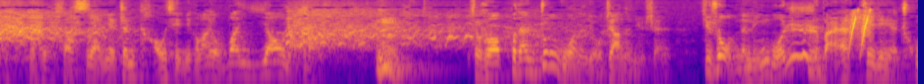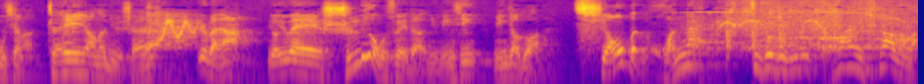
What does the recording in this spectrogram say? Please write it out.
小四啊，你也真淘气，你干嘛要弯腰呢？是吧？就说不单中国呢有这样的女神，据说我们的邻国日本最近也出现了这样的女神。日本啊，有一位十六岁的女明星，名叫做。桥本环奈，据说就是因为太漂亮了，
